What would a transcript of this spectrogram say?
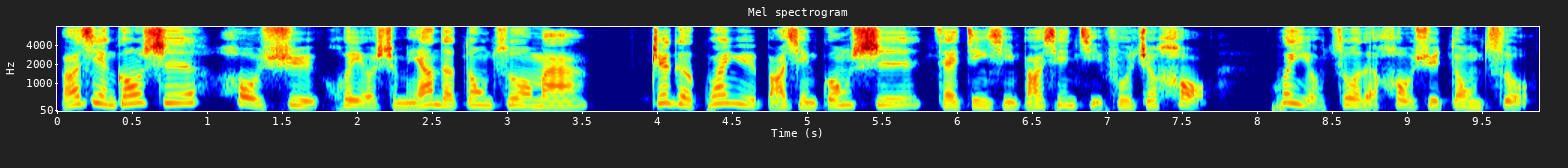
保险公司后续会有什么样的动作吗？这个关于保险公司在进行保险给付之后会有做的后续动作，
